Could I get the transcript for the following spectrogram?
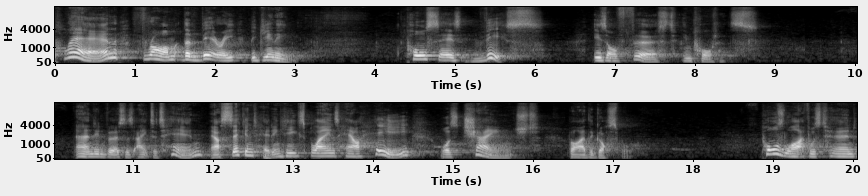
plan from the very beginning. Paul says this is of first importance. And in verses 8 to 10, our second heading, he explains how he was changed by the gospel. Paul's life was turned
